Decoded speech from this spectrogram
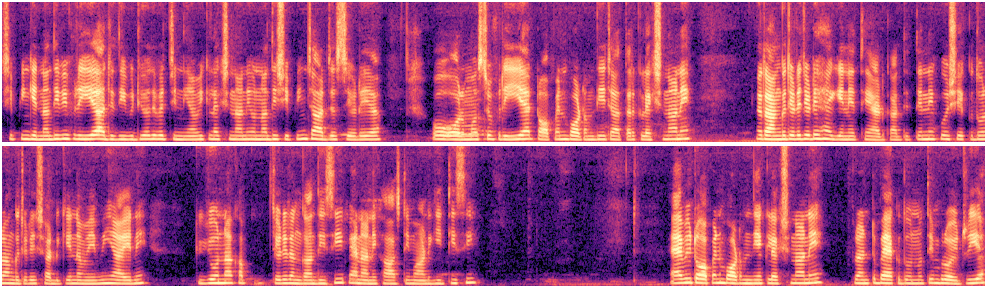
ਸ਼ਿਪਿੰਗ ਇਹਨਾਂ ਦੀ ਵੀ ਫ੍ਰੀ ਆ। ਅੱਜ ਦੀ ਵੀਡੀਓ ਦੇ ਵਿੱਚ ਜਿੰਨੀਆਂ ਵੀ ਕਲੈਕਸ਼ਨਾਂ ਨੇ, ਉਹਨਾਂ ਦੀ ਸ਼ਿਪਿੰਗ ਚਾਰजेस ਜਿਹੜੇ ਆ, ਉਹ ਆਲਮੋਸਟ ਫ੍ਰੀ ਆ। ਟੌਪ ਐਂਡ ਬਾਟਮ ਦੀ ਜ਼ਿਆਦਾਤਰ ਕਲੈਕਸ਼ਨਾਂ ਨੇ। ਰੰਗ ਜਿਹੜੇ ਜਿਹੜੇ ਹੈਗੇ ਨੇ, ਇੱਥੇ ਐਡ ਕਰ ਦਿੱਤੇ ਨੇ। ਕੁਝ ਇੱਕ ਦੋ ਰੰਗ ਜਿਹੜੇ ਛੱਡ ਕੇ ਨਵੇਂ ਵੀ ਆਏ ਨੇ। ਕਿਉਂਕਿ ਉਹਨਾਂ ਜਿਹੜੇ ਰੰਗਾਂ ਦੀ ਸੀ, ਭੈਣਾਂ ਨੇ ਖਾਸ ਡਿਮਾਂਡ ਕੀਤੀ ਸੀ। ਇਹ ਵੀ ਟੌਪ ਐਂਡ ਬਾਟਮ ਦੀਆਂ ਕਲੈਕਸ਼ਨਾਂ ਨੇ। ਫਰੰਟ ਬੈਕ ਦੋਨੋਂ ਤੇ ਐਮਬ੍ਰੋਇਡਰੀ ਆ।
